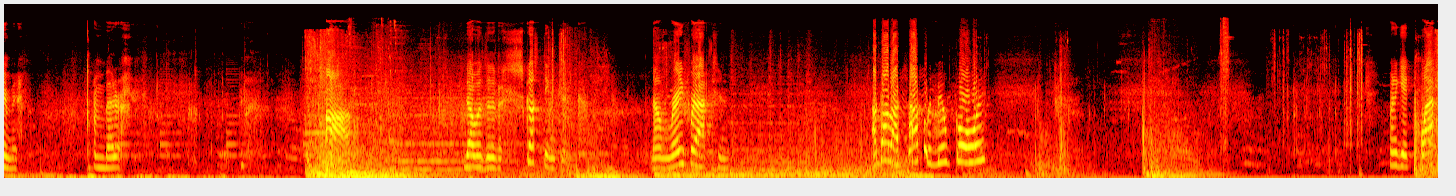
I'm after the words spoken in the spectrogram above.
Excuse me. I'm better. Ah. That was a disgusting drink. Now I'm ready for action. I got my chocolate milk going. You finna get clapped?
